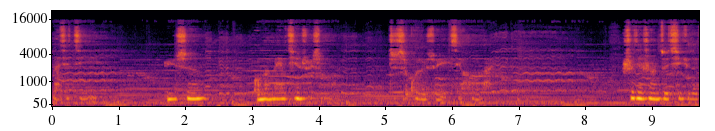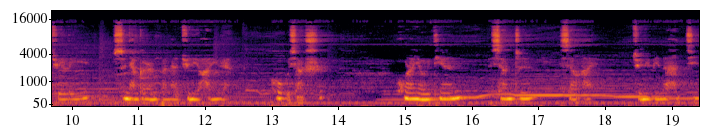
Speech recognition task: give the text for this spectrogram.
那些记忆。余生，我们没有欠谁什么。只是亏了谁一些后来。世界上最崎岖的距离，是两个人本来距离很远，互不相识，忽然有一天相知相爱，距离变得很近，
